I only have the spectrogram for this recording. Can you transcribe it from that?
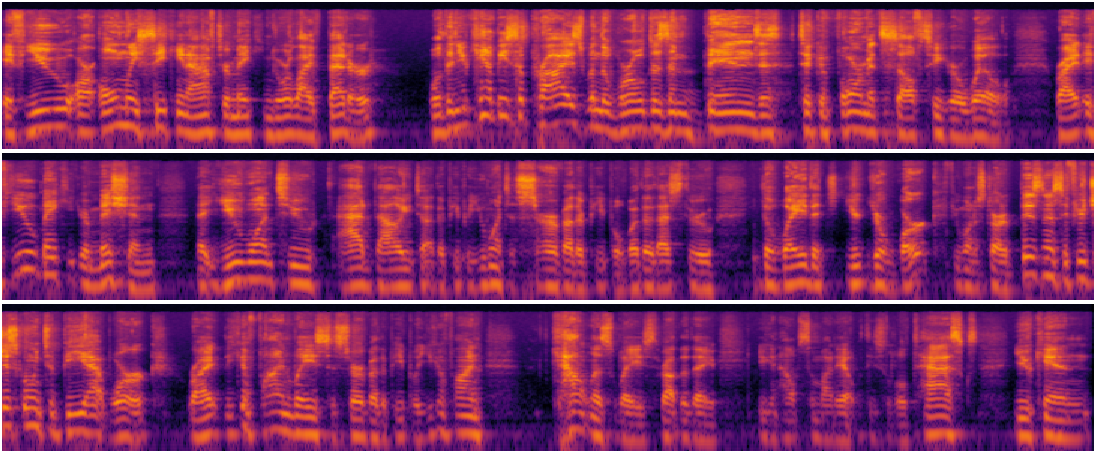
If you are only seeking after making your life better, well, then you can't be surprised when the world doesn't bend to conform itself to your will, right? If you make it your mission that you want to add value to other people, you want to serve other people, whether that's through the way that your, your work, if you want to start a business, if you're just going to be at work, right? You can find ways to serve other people. You can find countless ways throughout the day. You can help somebody out with these little tasks. You can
